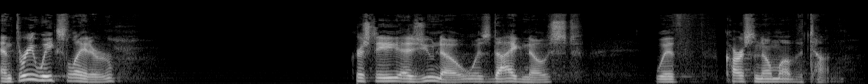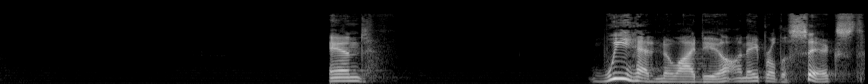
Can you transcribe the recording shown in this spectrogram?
And three weeks later, Christy, as you know, was diagnosed with carcinoma of the tongue. And we had no idea on April the 6th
